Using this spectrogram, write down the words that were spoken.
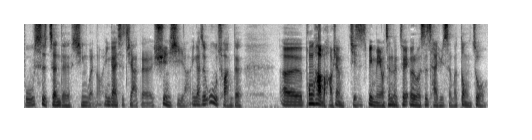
不是真的新闻哦，应该是假的讯息啦，应该是误传的。呃 p o n h u b 好像其实并没有真的对俄罗斯采取什么动作，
